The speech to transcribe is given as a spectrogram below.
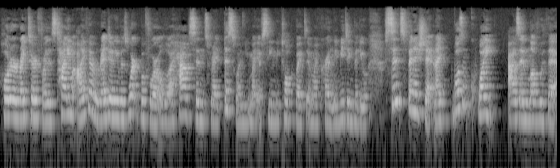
horror writer for this time. I've never read any of his work before, although I have since read this one. You might have seen me talk about it in my currently reading video. I've since finished it and I wasn't quite as in love with it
